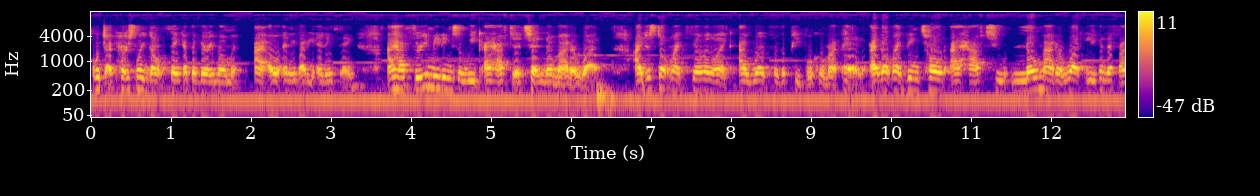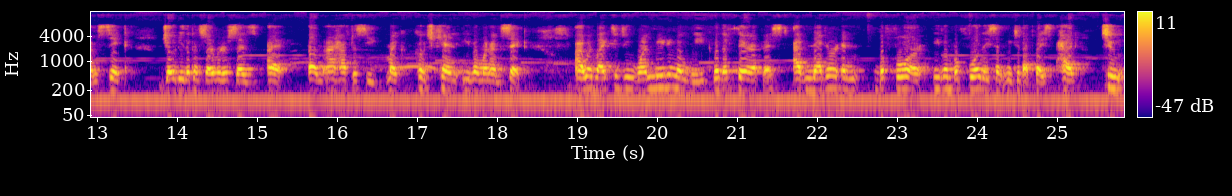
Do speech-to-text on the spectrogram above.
which I personally don't think at the very moment I owe anybody anything. I have three meetings a week I have to attend no matter what. I just don't like feeling like I work for the people who whom I pay. I don't like being told I have to no matter what, even if I'm sick. Jodi, the conservator, says I um, I have to see my coach Ken even when I'm sick. I would like to do one meeting a week with a therapist. I've never, and before, even before they sent me to that place, had two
